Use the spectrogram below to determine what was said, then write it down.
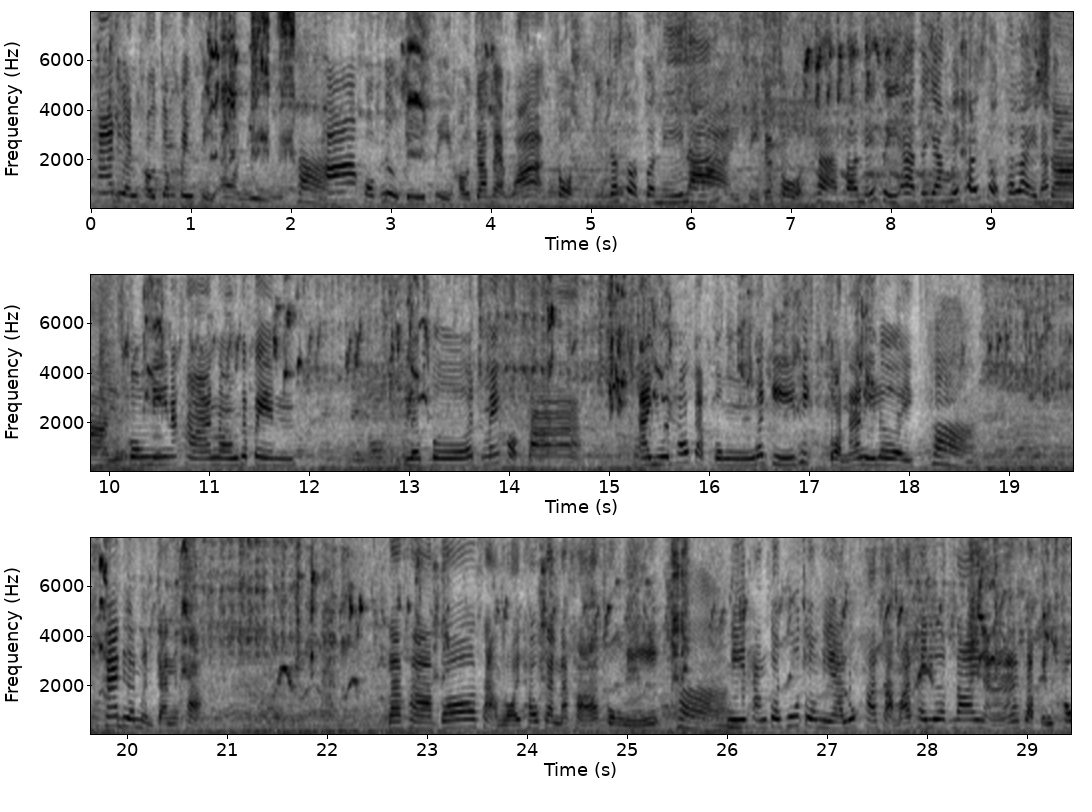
5 เดือนเขาจำเป็นสีอ่อนอยู่ ค่ะ ถ้าครบ 1 ปีสีเขาจะแบบว่าสดจะสดกว่านี้นะ ใช่สีจะสด ค่ะ ตอนนี้สีอาจจะยังไม่ค่อยสดเท่าไหร่นะคะใช่กรงนี้นะคะน้องจะเป็นเลเบิร์ดไม่ขอบตา อายุเท่ากับกรงเมื่อกี้ที่ก่อนหน้านี้เลย ค่ะ 5 เดือนเหมือนกันค่ะ ราคาก็ 300 เท่ากันนะคะกรงนี้ ค่ะ มีทั้งตัวผู้ตัวเมียลูกค้าสามารถให้เลือกได้นะจับเป็นเข้า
